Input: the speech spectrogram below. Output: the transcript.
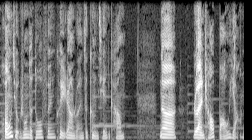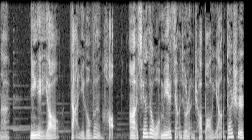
红酒中的多酚可以让卵子更健康。那卵巢保养呢，您也要打一个问号啊！现在我们也讲究卵巢保养，但是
